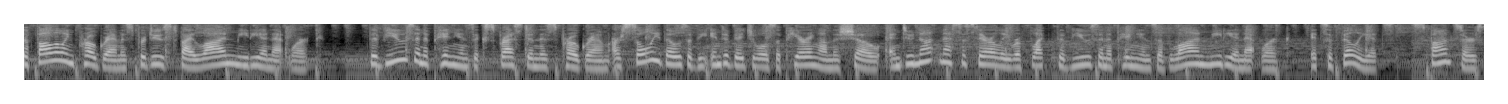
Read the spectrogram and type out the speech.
The following program is produced by Lion Media Network. The views and opinions expressed in this program are solely those of the individuals appearing on the show and do not necessarily reflect the views and opinions of Lion Media Network, its affiliates, sponsors,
